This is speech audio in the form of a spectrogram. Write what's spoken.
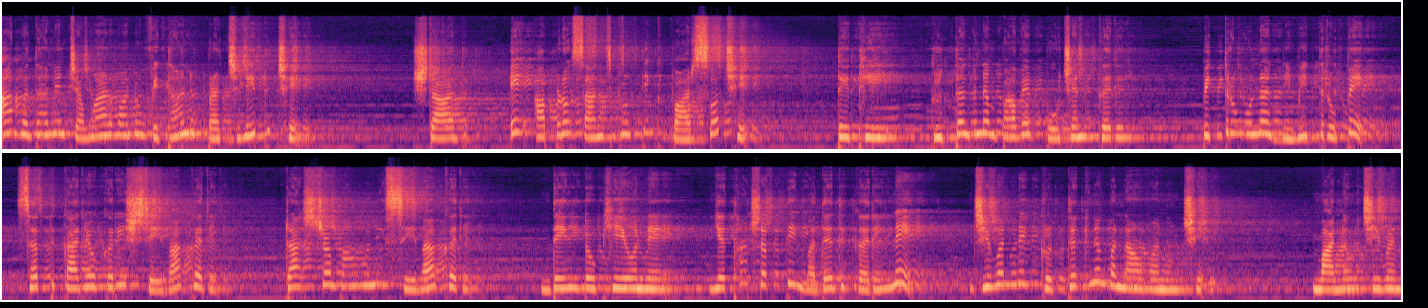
આ બધાને જમાડવાનું વિધાન પ્રચલિત છે. શ્રાદ્ધ એ આપણો સાંસ્કૃતિક વારસો છે. તેથી કૃતજ્ઞ ભાવે પૂજન કરી, પિતૃઓના નિમિત્ત રૂપે સત્કાર્યો કરી સેવા કરી, રાષ્ટ્રભાવોની સેવા કરી દિન દુઃખીઓને યથાશક્તિ મદદ કરીને જીવનને કૃતજ્ઞ બનાવવાનું છે. માનવ જીવન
